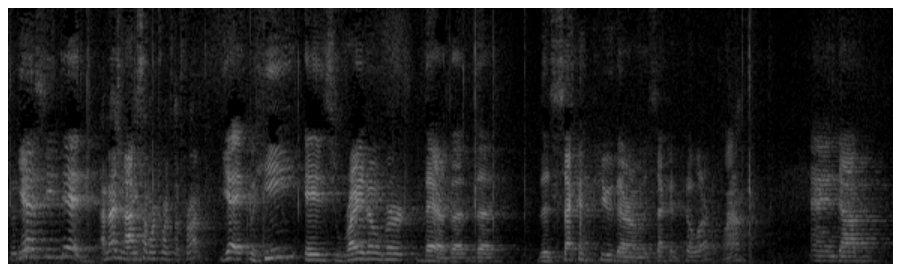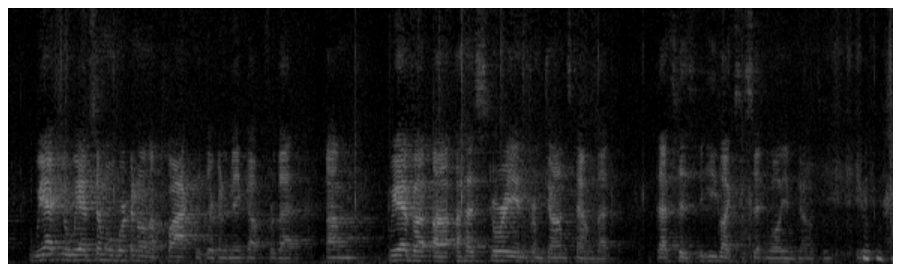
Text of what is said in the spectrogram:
didn't he? Yes, he did. I imagine Uh, somewhere towards the front. Yeah, it- he is right over there, the, the, the second pew there on the second pillar. Wow. And um, we actually, we have someone working on a plaque that they're gonna make up for that. Um, we have a, a, a historian from Johnstown that, that's his, he likes to sit in William Johnson's pew.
